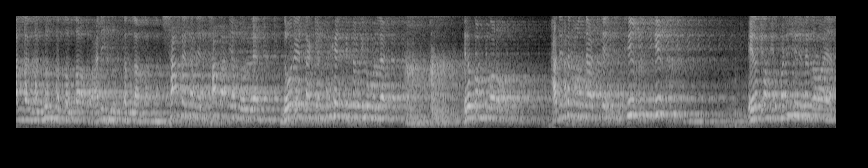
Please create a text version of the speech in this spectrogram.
আল্লাহ রসুল সাল্লাহ আলী সাল্লাম সাথে সাথে থাবা দিয়ে বললেন দৌড়ে তাকে মুখের ভিতর দিকে বললেন, এরকম করো। হাদিসের মধ্যে আসছে, ইখ এরকম বুখারী শরীফের রওয়ায়াত।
